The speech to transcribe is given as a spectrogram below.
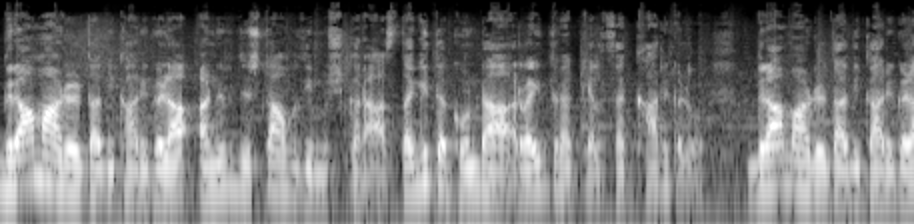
ಗ್ರಾಮ ಆಡಳಿತಾಧಿಕಾರಿಗಳ ಅನಿರ್ದಿಷ್ಟಾವಧಿ ಮುಷ್ಕರ ಸ್ಥಗಿತಗೊಂಡ ರೈತರ ಕೆಲಸ ಕಾರ್ಯಗಳು. ಗ್ರಾಮ ಆಡಳಿತಾಧಿಕಾರಿಗಳ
